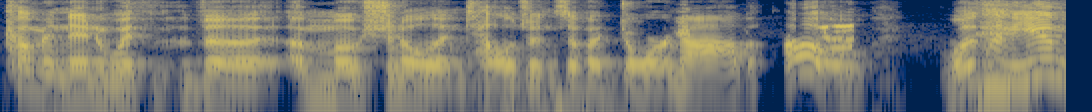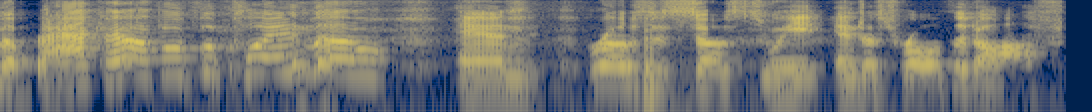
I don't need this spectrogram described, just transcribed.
coming in with the emotional intelligence of a doorknob. Oh, wasn't he in the back half of the plane though? And Rose is so sweet and just rolls it off.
